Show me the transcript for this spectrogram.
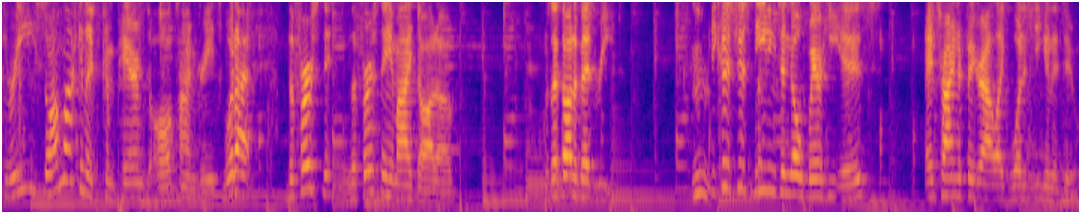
three. So I'm not gonna compare him to all-time greats. What I the first the first name I thought of was I thought of Ed Reed. Mm. Because just needing to know where he is and trying to figure out like what is he gonna do.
